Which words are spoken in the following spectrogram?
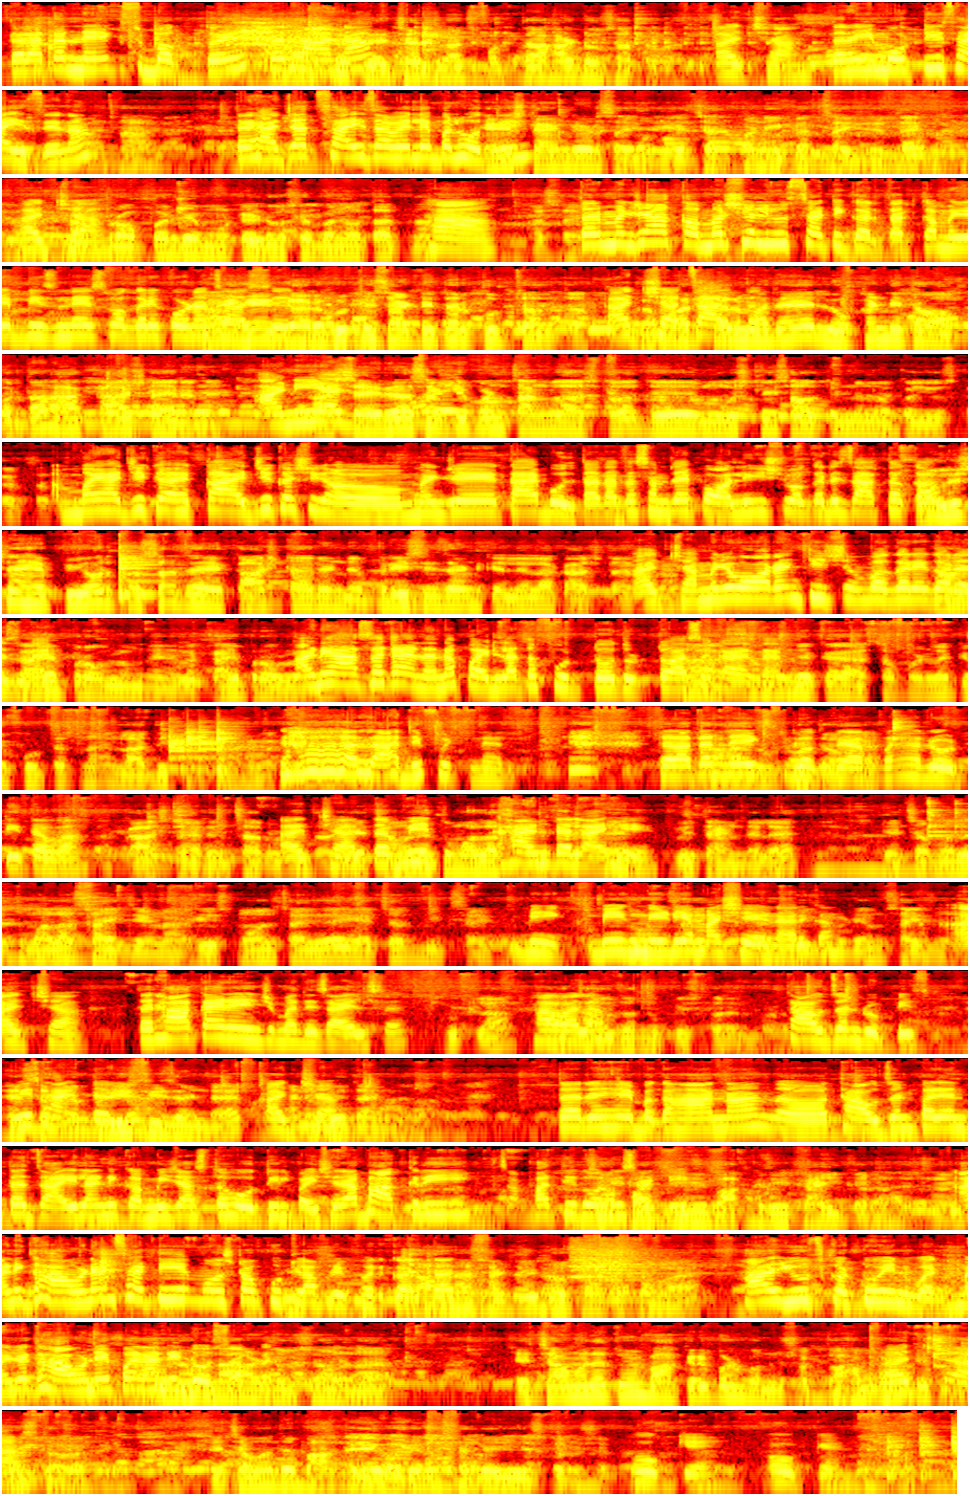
तर आता नेक्स्ट बघतोय. तर हा ना? त्याच्यातलाच फक्त हा डोसा तवा. आहे. अच्छा. तर ही मोठी साईज आहे ना? हा. तर ह्याच्यात साईज अवेलेबल हे होतील स्टँडर्ड साईज आहे. याच्यात पण एकच साईज येत आहे. अच्छा. प्रॉपर जे मोठे डोसे बनवतात ना हा. असं तर म्हणजे हा कमर्शियल यूजसाठी करतात का? म्हणजे बिझनेस वगैरे कोणाचा नाही, हे असेल? घरगुतीसाठी तर खूप चालतं. अच्छा, चालतं. मध्ये लोखंडी तवा वापरतात. हा कास्ट आयरन आहे. आणि हा या- शरीरासाठी पण चांगला असतो. जे मोस्टली साऊथ इंडियन लोक युज करतात मग ह्याची काय- काळजी कशी अं, म्हणजे काय बोलतात? आता समजा पॉलिश वगैरे जातं का? पॉलिश नाही हे प्युअर तसंच आहे कास्ट आयरन आहे. प्री सीझन केलेला कास्ट आयरन अच्छा म्हणजे वॉरंटी वगैरे गरज काय नाही प्रॉब्लेम नाही याला काय प्रॉब्लेम आणि असं काय नाही ना पडला तर फुटतो तुटतो असं काय नाही. म्हणजे काय असं पडलं की फुटत नाही लादी लादी फुटणार. तर आता नेक्स्ट रोटी बघतोय तवा आपण हा रोटी तवा. कास्ट आयरनचा अच्छा, तर with handle आहे. विथ हँडल आहे. याच्यामध्ये तुम्हाला साईज येणार. ही स्मॉल साईज आहे याच्यात big size big big medium असे येणार का? मीडियम साईज अच्छा. तर हा काय रेंजमध्ये जाईल सर कुठला? हा वाला? थाउजंड रुपीज पर्यंत पडतो. थाउजंड रुपीज हे विथ सगळे हँडल आहेत आणि अच्छा. तर हे बघा हा ना थाउजंड पर्यंत जाईल आणि कमी जास्त होतील पैसे. हा भाकरी चपाती दोन्हीसाठी. चपाती भाकरी काही करा त्याचा आणि घावण्यांसाठी मोस्ट ऑफ कुठला प्रिफर करतात? आहे? हा यूज टू इन वन म्हणजे घावणे पण आणि डोसा होणार, पण. डोसा होणार. याच्यामध्ये तुम्ही भाकरी पण बनवू शकता. हा अच्छा. तवा आहे. याच्यामध्ये भाकरी वगैरे सगळे यूज करू शकतो. Okay okay.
